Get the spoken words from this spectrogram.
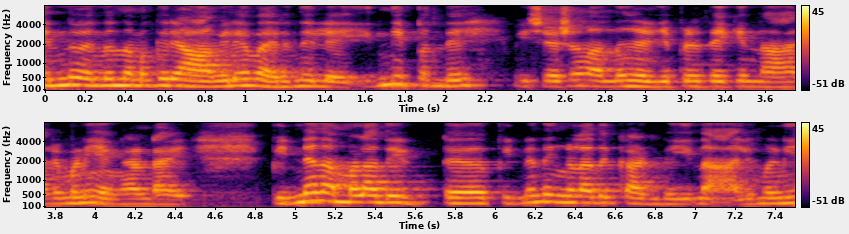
എന്നും എന്നും നമുക്ക് രാവിലെ വരുന്നില്ലേ? ഇന്നിപ്പം ദേ വിശേഷം വന്നു കഴിഞ്ഞപ്പോഴത്തേക്ക് നാലുമണി എങ്ങാണ്ടായി. പിന്നെ നമ്മളത് ഇട്ട് പിന്നെ നിങ്ങളത് കണ്ട്. ഈ നാലുമണി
